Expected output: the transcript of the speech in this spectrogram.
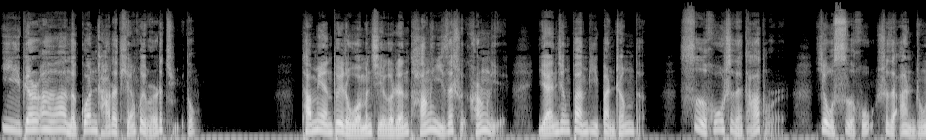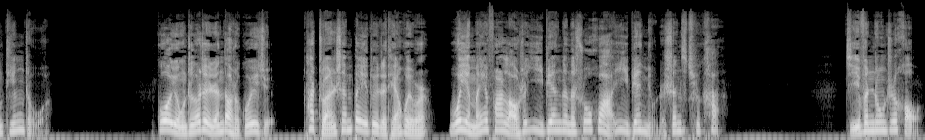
一边暗暗的观察着田慧文的举动。他面对着我们几个人躺倚在水坑里，眼睛半闭半睁的，似乎是在打盹儿。又似乎是在暗中盯着我。郭永哲这人倒是规矩，他转身背对着田慧文，我也没法老是一边跟他说话，一边扭着身子去看。几分钟之后，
